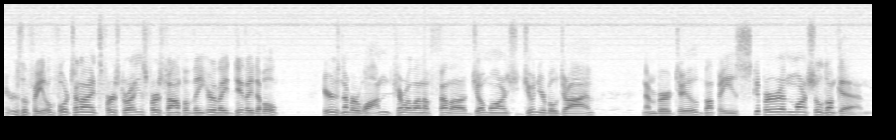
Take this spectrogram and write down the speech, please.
Here's the field for tonight's first race, first half of the early daily double. Here's number one, Carolina Fella, Joe Marsh Jr. will drive. Number two, Bumpy Skipper and Marshall Duncan.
